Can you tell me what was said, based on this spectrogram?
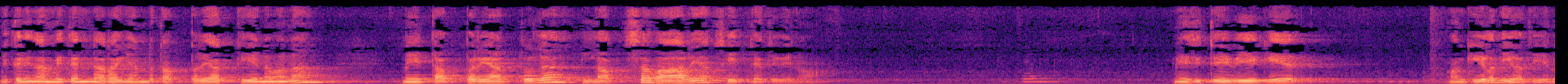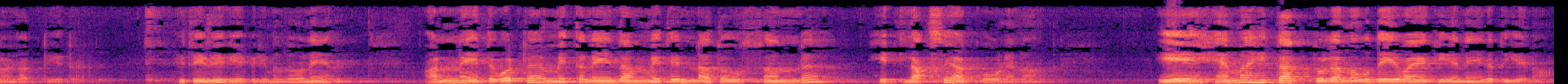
මෙතන ඉඳන් මෙතෙන් අරන් යන්න තප්පරයක් තියෙනවා නම් මේ තප්පරයක් තුළ ලක්ෂ වාරයක් සිත් ඇති වෙනවා. මේ සිතේ වේගය මම කියලා දීලා තියෙනවා කට්ටියට. හිතේ වේගය පිළිබඳව නේද? අන්න එතකොට මෙතන ඉඳන් මෙතෙන් අත උස්සන්න හිත ලක්ෂයක් ඕන නම් ඒ හැම හිතක් තුළම උදේවය කියන එක තියෙනවා.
